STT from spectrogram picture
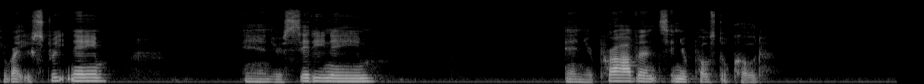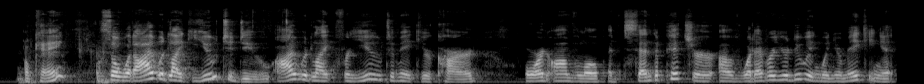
you write your street name, and your city name, and your province, and your postal code. Okay? So, what I would like you to do, I would like for you to make your card or an envelope and send a picture of whatever you're doing when you're making it,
